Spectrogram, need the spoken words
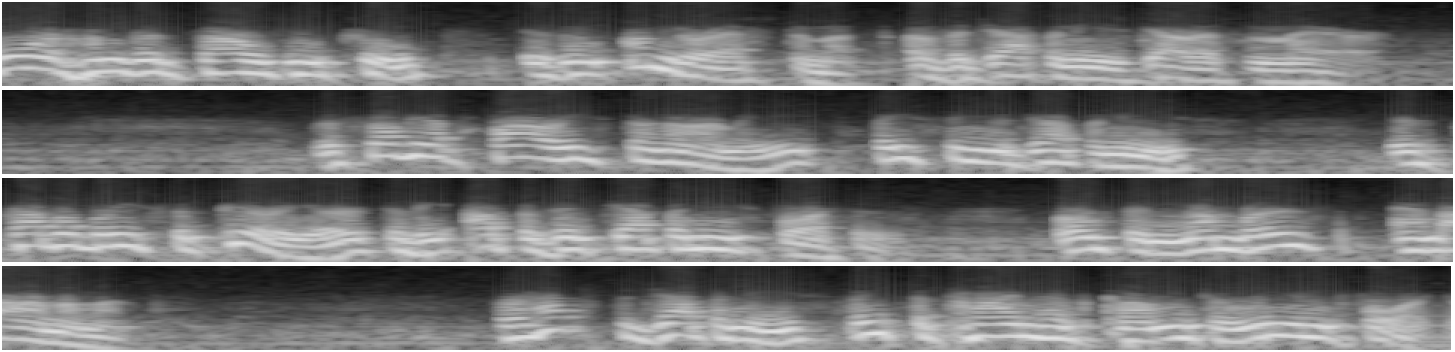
400,000 troops is an underestimate of the Japanese garrison there. The Soviet Far Eastern Army, facing the Japanese, is probably superior to the opposite Japanese forces, both in numbers and armament. Perhaps the Japanese think the time has come to reinforce.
